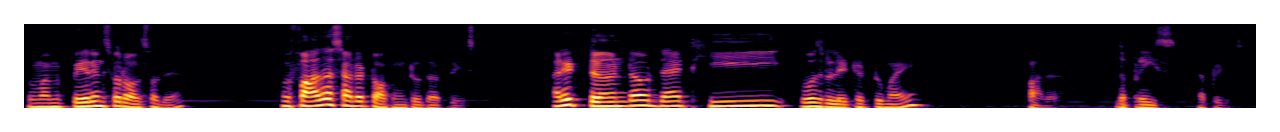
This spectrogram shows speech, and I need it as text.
so my parents were also there. My father started talking to the priest, and it turned out that he was related to my father, The priest. the priest.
